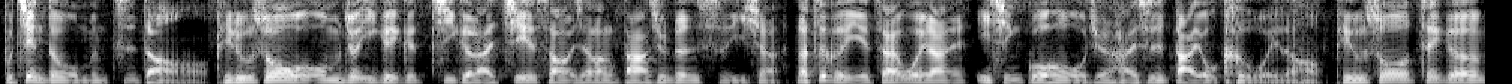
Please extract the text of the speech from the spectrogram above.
不见得我们知道哦。比如说我我们就一个一个几个来介绍一下，让大家去认识一下。那这个也在未来疫情过后，我觉得还是大有可为的哈。比如说这个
